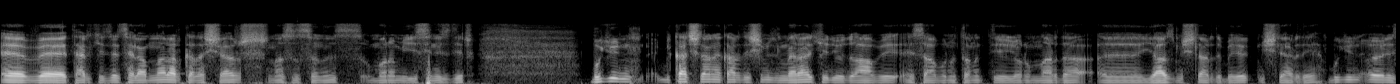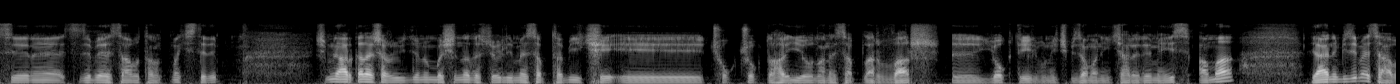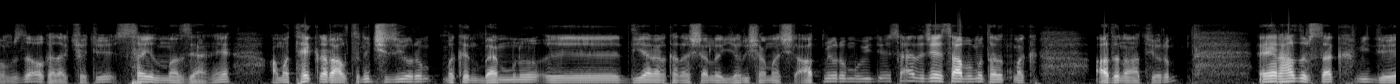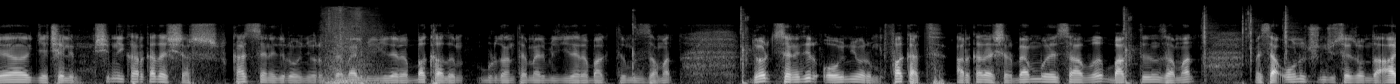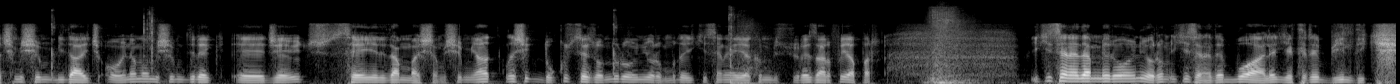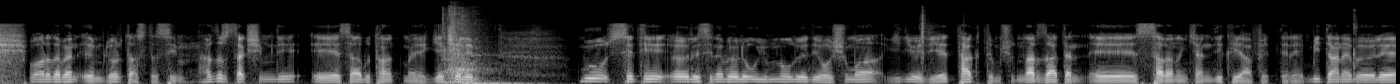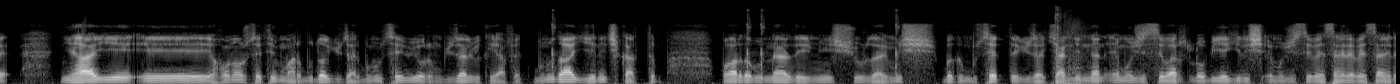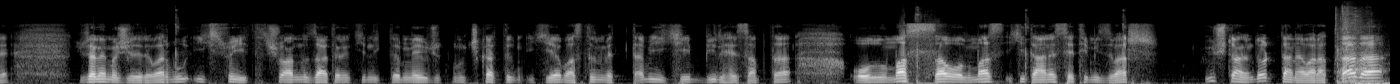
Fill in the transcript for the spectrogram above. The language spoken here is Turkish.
Evet, herkese selamlar arkadaşlar. Nasılsınız? Umarım iyisinizdir. Bugün birkaç tane kardeşimiz merak ediyordu abi hesabını tanıt diye yorumlarda e, yazmışlardı, belirtmişlerdi. Bugün öylesine size bir hesabı tanıtmak istedim. Şimdi arkadaşlar videonun başında da söyleyeyim hesap tabii ki e, çok çok daha iyi olan hesaplar var. E, yok değil bunu hiçbir zaman inkar edemeyiz ama yani bizim hesabımızda o kadar kötü sayılmaz yani. Ama tekrar altını çiziyorum. Bakın ben bunu e, diğer arkadaşlarla yarış amaçlı atmıyorum bu videoyu. Sadece hesabımı tanıtmak adına atıyorum. Eğer hazırsak videoya geçelim. Şimdi arkadaşlar kaç senedir oynuyorum temel bilgilere bakalım. Buradan temel bilgilere baktığımız zaman 4 senedir oynuyorum. Fakat arkadaşlar ben bu hesabı baktığın zaman mesela 13. sezonda açmışım. Bir daha hiç oynamamışım. Direkt e, C3 S7'den başlamışım. Yaklaşık 9 sezondur oynuyorum. Bu da 2 seneye yakın bir süre zarfı yapar. 2 seneden beri oynuyorum. 2 senede bu hale getirebildik. Bu arada ben M4 hastasıyım. Hazırsak şimdi e, hesabı tanıtmaya geçelim. Bu seti öylesine böyle uyumlu oluyor diye hoşuma gidiyor diye taktım. Şunlar zaten e, Sara'nın kendi kıyafetleri. Bir tane böyle nihai e, Honor setim var. Bu da güzel. Bunu seviyorum. Güzel bir kıyafet. Bunu daha yeni çıkarttım. Bu arada bu neredeymiş? Şuradaymış. Bakın bu set de güzel. Kendinden emojisi var. Lobiye giriş emojisi vesaire vesaire. Güzel emojileri var. Bu X Suite şu anda zaten etkinlikte mevcut. Bunu çıkarttım, ikiye bastım ve tabii ki bir hesapta olmazsa olmaz iki tane setimiz var. Üç tane, dört tane var hatta da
